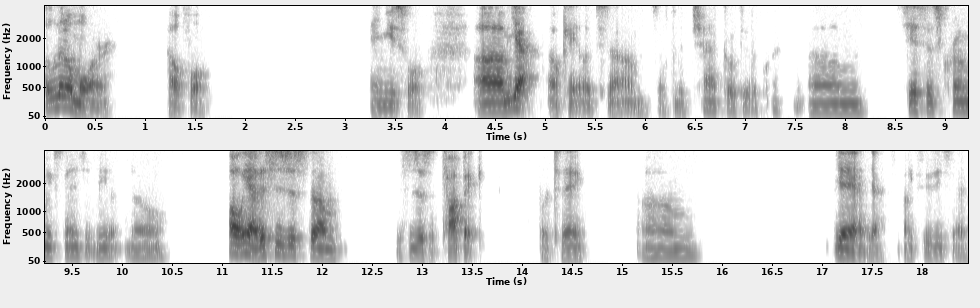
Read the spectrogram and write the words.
a little more helpful and useful. Um, yeah, okay, let's um let's open the chat, go through the question. Um CSS Chrome extension meetup. No. Oh yeah, this is just um this is just a topic for today. Um yeah, yeah, yeah, like Susie said.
